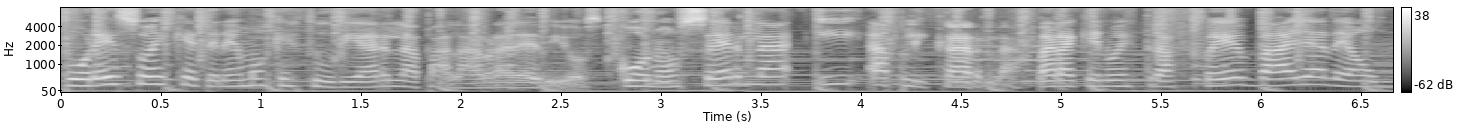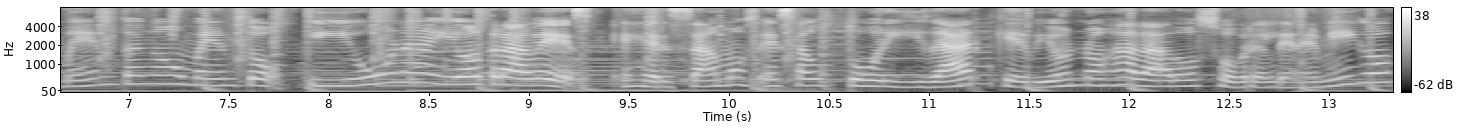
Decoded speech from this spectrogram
por eso es que tenemos que estudiar la palabra de Dios, conocerla y aplicarla para que nuestra fe vaya de aumento en aumento y una y otra vez ejerzamos esa autoridad que Dios nos ha dado sobre el enemigo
